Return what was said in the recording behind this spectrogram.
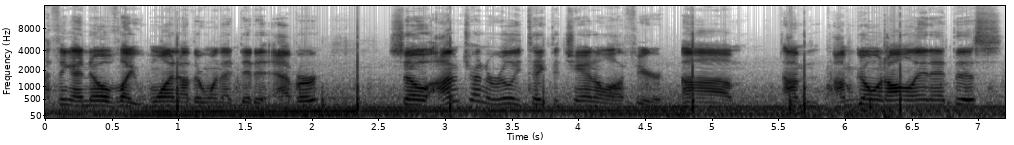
I think I know of like one other one that did it ever. So I'm trying to really take the channel off here. Um, I'm, I'm going all in at this.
